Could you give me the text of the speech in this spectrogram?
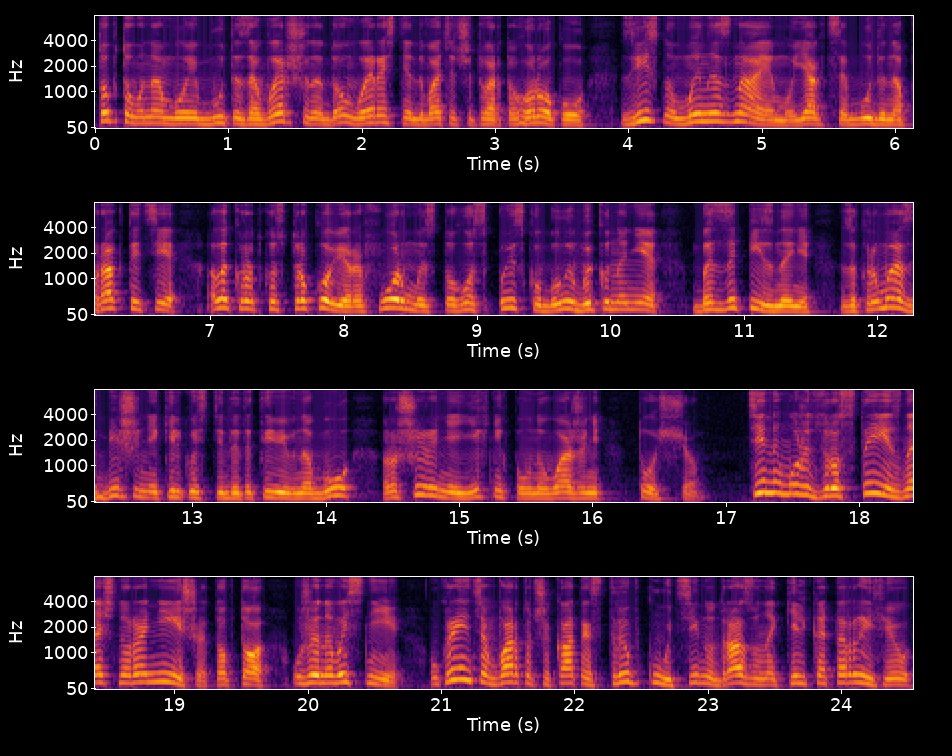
тобто вона має бути завершена до вересня 24-го року. Звісно, ми не знаємо, як це буде на практиці, але короткострокові реформи з того списку були виконані без запізнень, зокрема, збільшення кількості детективів набу, розширення їхніх повноважень тощо. Ціни можуть зрости і значно раніше, тобто уже навесні. Українцям варто чекати стрибку цін одразу на кілька тарифів,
